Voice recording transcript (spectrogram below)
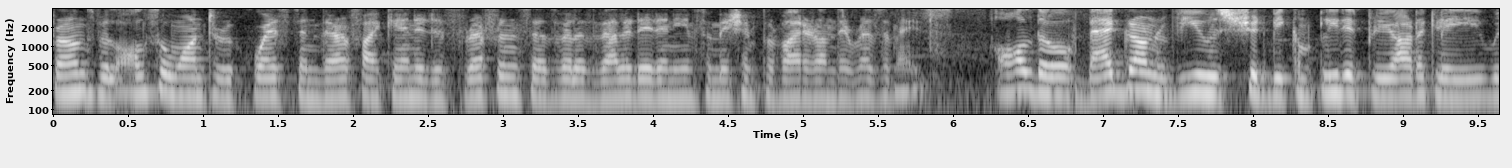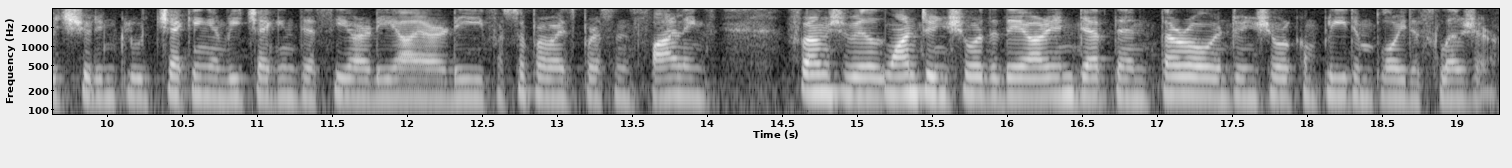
Firms will also want to request and verify candidates' reference as well as validate any information provided on their resumes. Although background reviews should be completed periodically, which should include checking and rechecking their CRD, IRD for supervised persons filings, firms will want to ensure that they are in depth and thorough and to ensure complete employee disclosure.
